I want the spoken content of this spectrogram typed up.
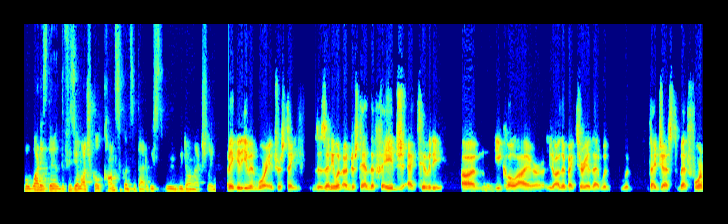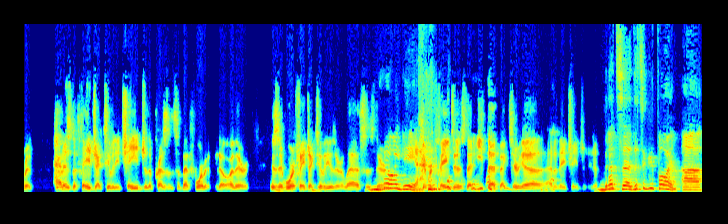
but what is the, the physiological consequence of that? We, we, we don't actually. Make it even more interesting. Does anyone understand the phage activity on hmm. E. coli or you know other bacteria that would would digest metformin? How does the phage activity change in the presence of metformin? You know, are there is there more phage activity? Is there less? Is there no idea? different phages that eat that bacteria? How do they change it? That's a, that's a good point. Uh,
